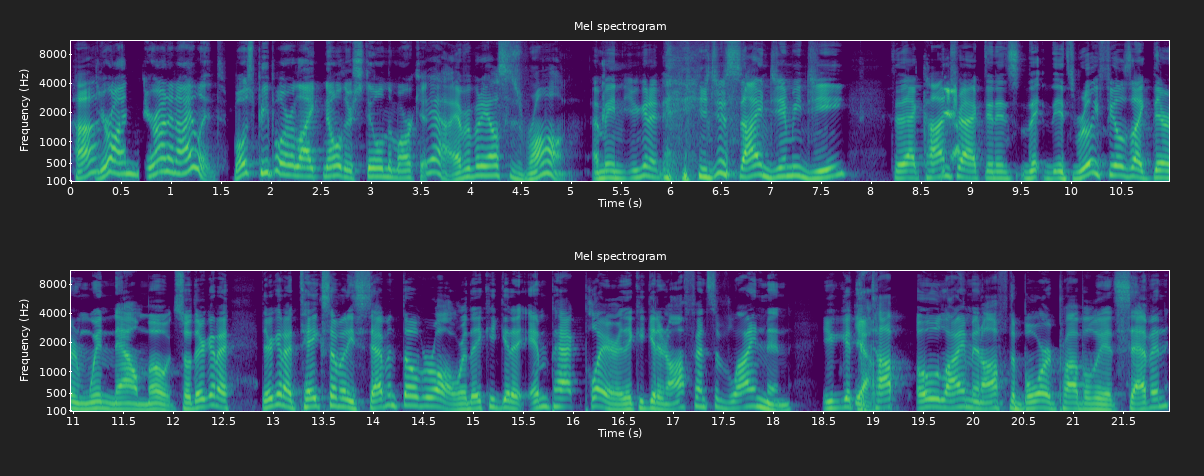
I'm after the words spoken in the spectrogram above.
huh? You're on you're on an island. Most people are like, no, they're still in the market. Yeah, everybody else is wrong. I mean, you're gonna you just signed Jimmy G to that contract, yeah. and it's it really feels like they're in win now mode. So they're gonna they're going to take somebody seventh overall where they could get an impact player, they could get an offensive lineman, You can get yeah. the top O lineman off the board probably at seven,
